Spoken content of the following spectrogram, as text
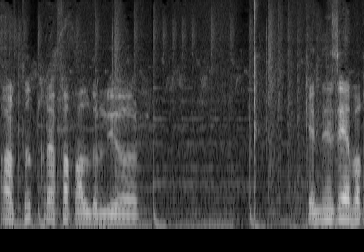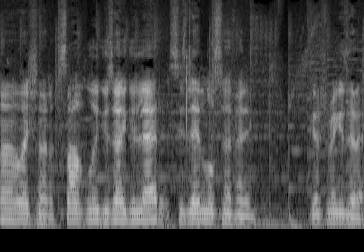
artık rafa kaldırılıyor. Kendinize iyi bakın arkadaşlar. Sağlıklı güzel günler sizlerin olsun efendim. Görüşmek üzere.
